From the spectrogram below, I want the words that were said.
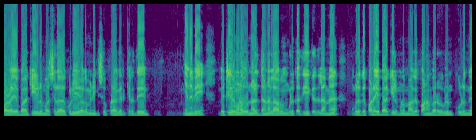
பழைய பாக்கிகளும் வசூலாகக்கூடிய யோகம் இன்னைக்கு சூப்பராக இருக்கிறது. எனவே வெற்றிகரமான ஒரு நாள் தன லாபம் உங்களுக்கு அதிகரிக்கிறது இல்லாமல் உங்களுக்கு பழைய பாக்கிகள் மூலமாக பணம் வரவுகளும் கூடுங்க.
